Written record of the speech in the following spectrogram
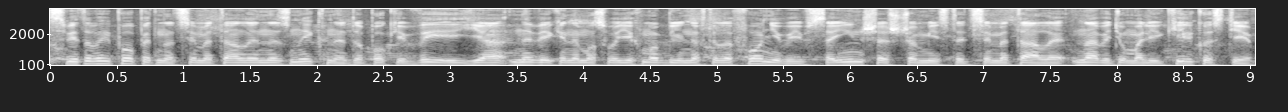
Світовий попит на ці метали не зникне, допоки ви і я не викинемо своїх мобільних телефонів і все інше, що містить ці метали, навіть у малій кількості.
